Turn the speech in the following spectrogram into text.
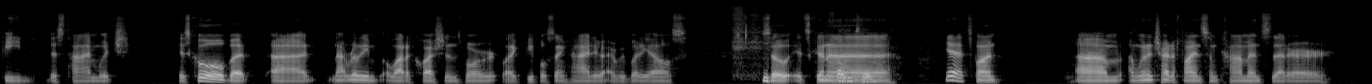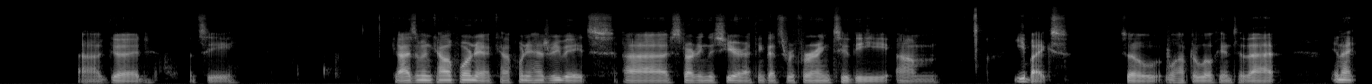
feed this time, which is cool, but uh not really a lot of questions, more like people saying hi to everybody else. So it's gonna yeah, it's fun. Um, I'm gonna try to find some comments that are uh, good. Let's see, guys. I'm in California. California has rebates uh, starting this year. I think that's referring to the um, e-bikes. So we'll have to look into that. And I,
